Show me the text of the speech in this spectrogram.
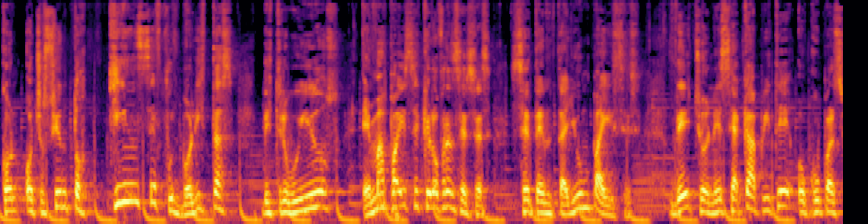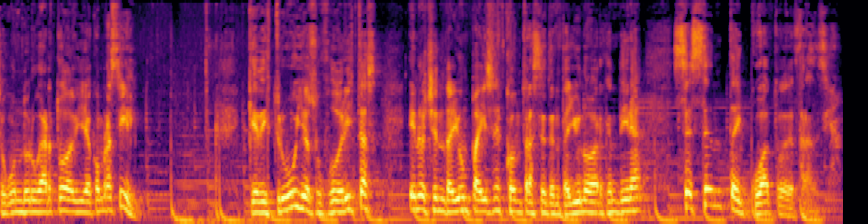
con 815 futbolistas distribuidos en más países que los franceses, 71 países. De hecho, en ese acápite ocupa el segundo lugar todavía con Brasil que distribuye a sus futbolistas en 81 países contra 71 de Argentina, 64 de Francia.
